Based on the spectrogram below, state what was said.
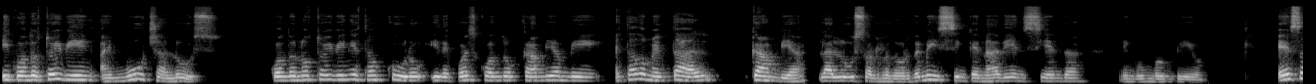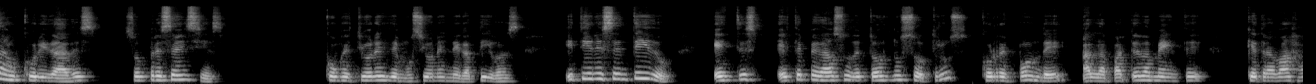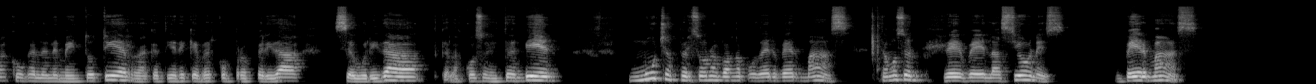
Y cuando estoy bien, hay mucha luz cuando no estoy bien está oscuro y después cuando cambia mi estado mental, cambia la luz alrededor de mí sin que nadie encienda ningún bombillo. Esas oscuridades son presencias, congestiones de emociones negativas y tiene sentido. Este, este pedazo de todos nosotros corresponde a la parte de la mente que trabaja con el elemento tierra, que tiene que ver con prosperidad, seguridad, que las cosas estén bien, muchas personas van a poder ver más. Estamos en revelaciones, ver más.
